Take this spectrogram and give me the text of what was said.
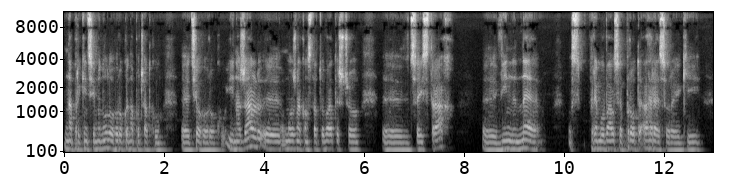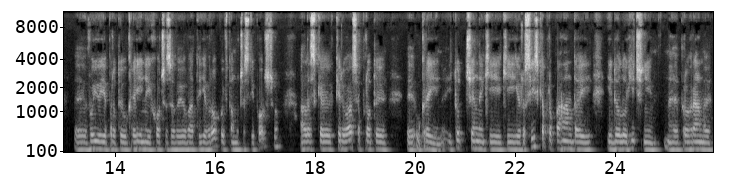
Наприкінці минулого року, на початку цього року. І, на жаль, можна констатувати, що цей страх він не спрямувався проти агресора, який воює проти України і хоче завоювати Європу, і в тому числі Польщу, але ска- керувався проти України. І тут чинники, які і російська пропаганда, і ідеологічні е, програми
